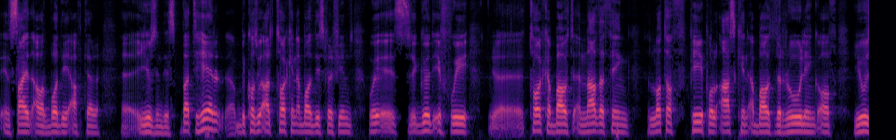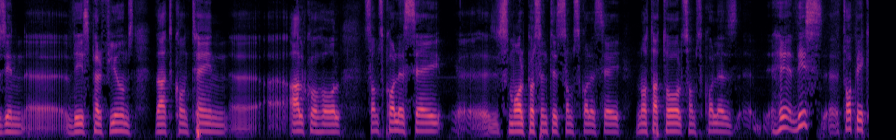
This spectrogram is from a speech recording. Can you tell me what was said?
inside our body after uh, using this. But here, because we are talking about these perfumes, we, it's good if we uh, talk about another thing. A lot of people asking about the ruling of using uh, these perfumes that contain uh, alcohol. Some scholars say uh, small percentage, some scholars say not at all. Some scholars. Here, this uh, topic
